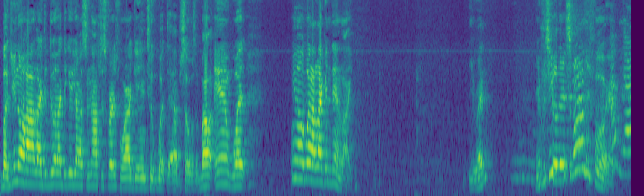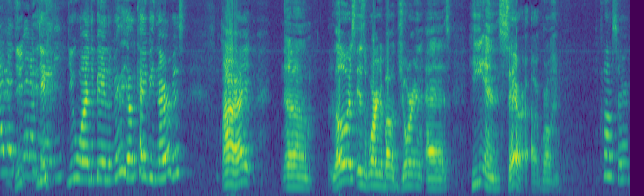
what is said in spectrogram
but you know how I like to do. I like to give y'all a synopsis first before I get into what the episode was about and what you know what I like and didn't like. You ready? What you over there smiling for? it. I'm nervous, You, but I'm you, ready. you wanted to be in the video. You can't be nervous. All right. Um, Lois is worried about Jordan as he and Sarah are growing closer.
